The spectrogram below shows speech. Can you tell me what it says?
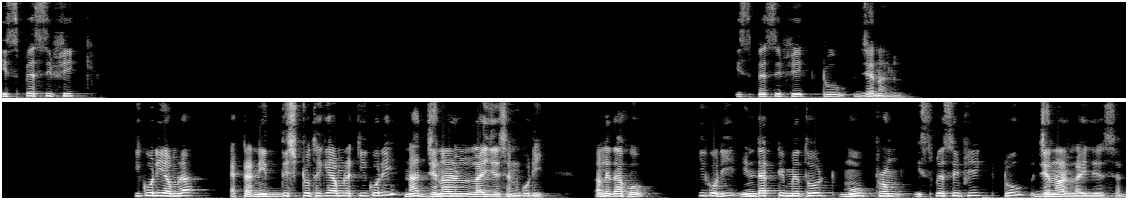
স্পেসিফিক স্পেসিফিক টু জেনারেল কি করি আমরা? একটা নির্দিষ্ট থেকে আমরা কি করি? না জেনারেলাইজেশন করি। তাহলে দেখো কি করি? Inductive method move from specific to generalisation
